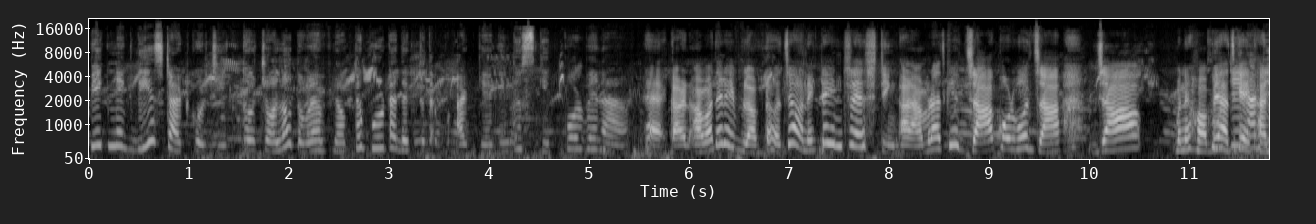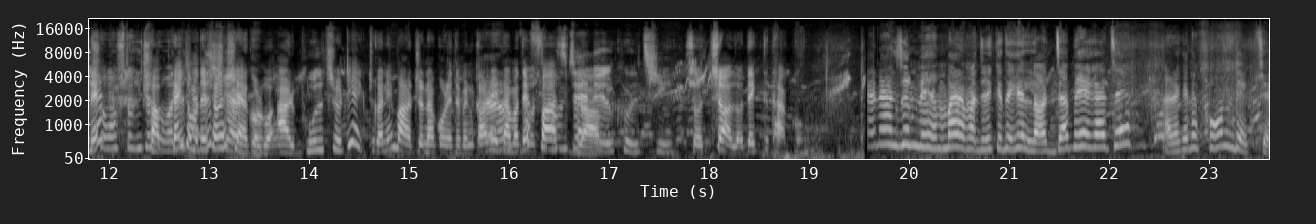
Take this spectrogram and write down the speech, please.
পিকনিক দিয়ে স্টার্ট করছি। তো চলো তোমরা ব্লগটা পুরোটা দেখতে থাকো আর কেউ কিন্তু স্কিপ করবে না। হ্যাঁ কারণ আমাদের এই ব্লগটা হচ্ছে অনেকটা ইন্টারেস্টিং আর আমরা আজকে যা করব যা যা মানে হবে আজকে এখানে সমস্ত কিছু সবটাই তোমাদের সঙ্গে শেয়ার করব। আর ভুল ত্রুটি একটুখানি মার্জনা করে দেবেন কারণ এটা আমাদের ফার্স্ট চ্যানেল খুলছি। তো চলো দেখতে থাকো। এখানে একজন মেম্বার আমাদেরকে দেখে লজ্জা পেয়ে গেছে আর এখানে ফোন দেখছে।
